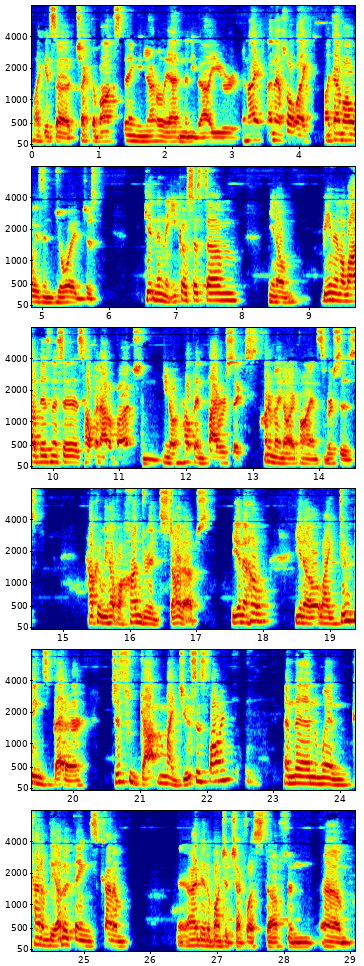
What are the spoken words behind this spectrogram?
like it's a check the box thing and you're not really adding any value. Or, and i and i felt like like i've always enjoyed just getting in the ecosystem you know being in a lot of businesses helping out a bunch and you know helping five or six hundred million dollar clients versus how could we help a hundred startups you know? You know like do things better just got my juices flowing and then when kind of the other things kind of I did a bunch of checklist stuff and um,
